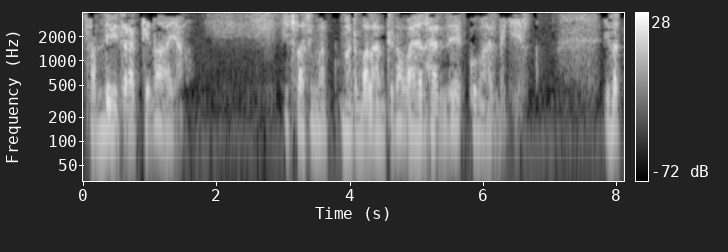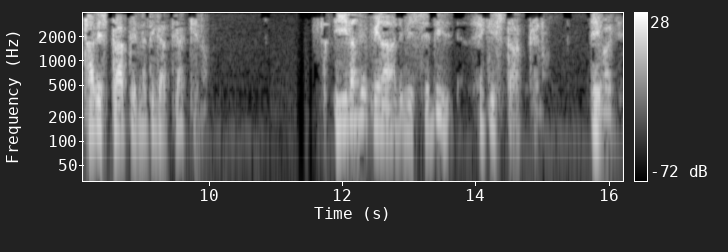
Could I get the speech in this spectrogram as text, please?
සද්ද විතරක් එනවා ආයම. ඊට පස්සේ මට බලන්න තියෙනවා වයර් හරිද කොහොම හරිද කියලා. ඉවත් හරි ස්ටාර්ට් වෙන්නේ නැති ගතියක් එනවා. ඊළඟ විනාඩි 20 දී ඒක ස්ටාර්ට් වෙනවා. ඒ වගේ.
